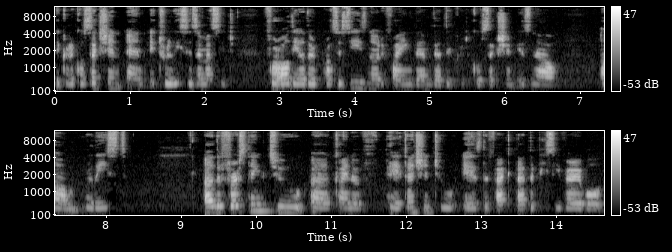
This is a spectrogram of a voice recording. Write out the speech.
the critical section and it releases a message for all the other processes, notifying them that the critical section is now um, released. Uh, the first thing to uh, kind of pay attention to is the fact that the PC variable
